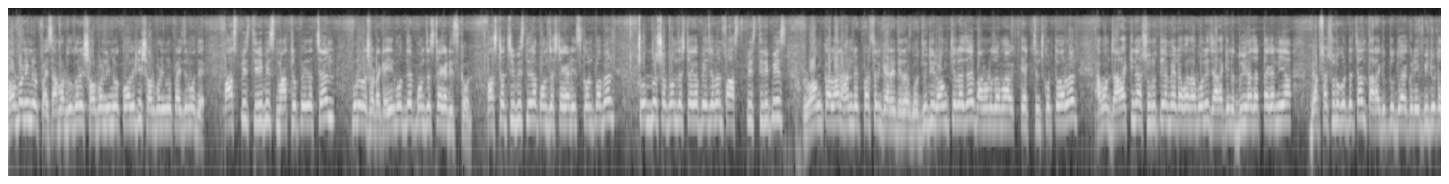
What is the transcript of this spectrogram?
সর্বনিম্ন প্রাইস আমার দোকানে সর্বনিম্ন কোয়ালিটি সর্বনিম্ন প্রাইসের মধ্যে পাঁচ পিস থ্রি পিস মাত্র পেয়ে যাচ্ছেন পনেরোশো টাকা। এর মধ্যে পঞ্চাশ টাকা ডিসকাউন্ট পাঁচটা থ্রি পিস নিলে পঞ্চাশ টাকা ডিসকাউন্ট পাবেন চোদ্দোশো পঞ্চাশ টাকা পেয়ে যাবেন পাঁচ পিস থ্রি পিস রং কালার হান্ড্রেড পার্সেন্ট গ্যারেন্টি থাকব। যদি রং চলে যায় বানানো জামা এক্সচেঞ্জ করতে পারবেন। এবং যারা কিনা শুরুতে আমি একটা কথা বলি যারা কিনা দুই হাজার টাকা নিয়ে ব্যবসা শুরু করতে চান, তারা কিন্তু দয়া করে এই ভিডিওটা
